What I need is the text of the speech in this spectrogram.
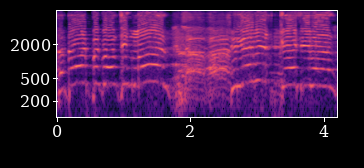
ਸਰਦਾਰ ਭਗਵੰਤ ਸਿੰਘ ਮਾਨ ਸ਼੍ਰੀ ਅਰਵਿੰਦ ਕੇਜਰੀਵਾਲ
